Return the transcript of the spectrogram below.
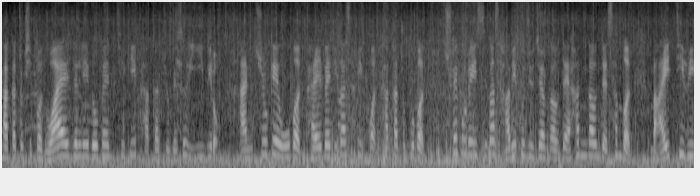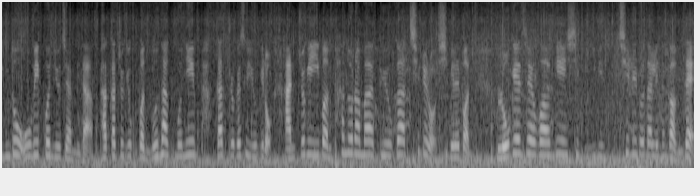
바깥쪽 10번 와일드리 로맨틱이 바깥쪽에서 2위로 안쪽에 5번 발 베니가 3위권 바깥쪽 9번 최고 레이스가 4위권 유지한 가운데 한가운데 3번. 마이티 윙도 5위권 유지합니다. 바깥쪽 6번 문학문이 바깥쪽에서 6위로 안쪽에 2번 파노라마 뷰가 7위로 11번. 로게제왕이 12위 7위로 달리는 가운데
